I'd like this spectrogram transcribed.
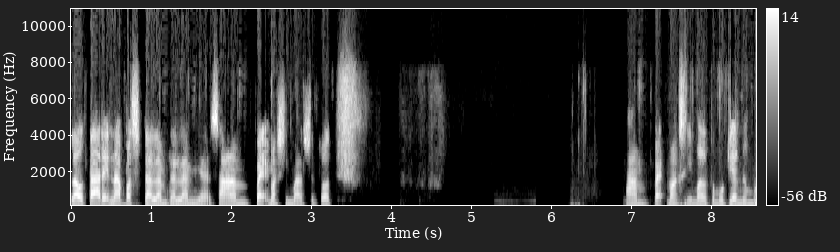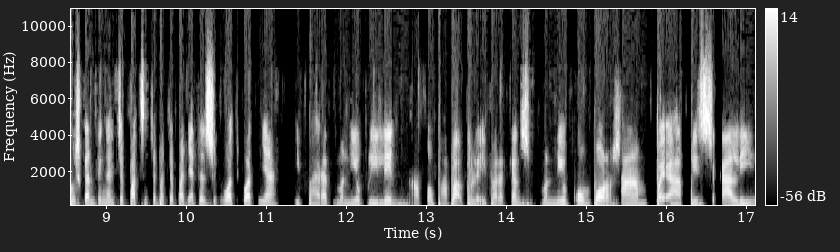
Lalu tarik napas dalam-dalamnya sampai maksimal, sedot, sampai maksimal kemudian hembuskan dengan cepat secepat-cepatnya dan sekuat-kuatnya. Ibarat meniup lilin atau bapak boleh ibaratkan meniup kompor sampai habis sekali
